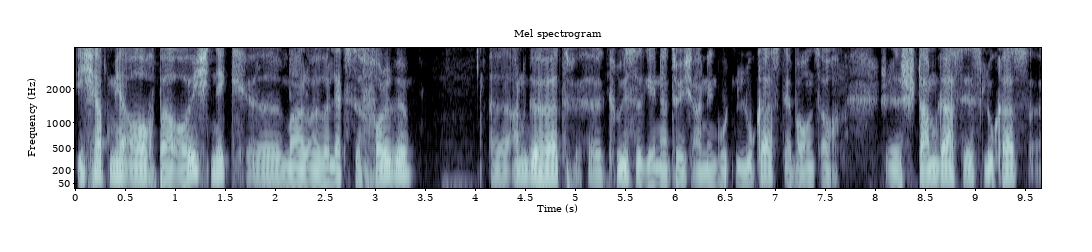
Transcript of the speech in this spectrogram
Ich habe mir auch bei euch, Nick, äh, mal eure letzte Folge äh, angehört. Äh, Grüße gehen natürlich an den guten Lukas, der bei uns auch äh, Stammgast ist. Lukas, äh,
